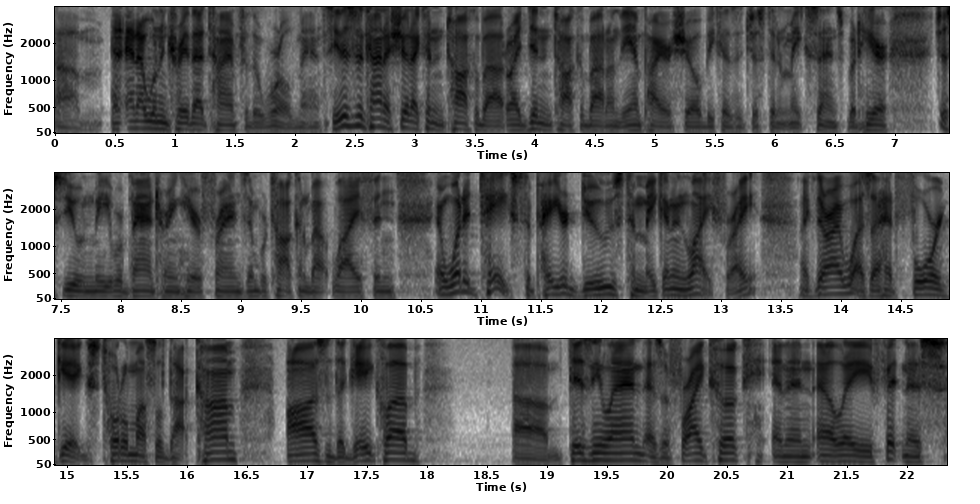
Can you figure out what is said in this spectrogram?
Um, and, and, I wouldn't trade that time for the world, man. See, this is the kind of shit I couldn't talk about, or I didn't talk about on the Empire show because it just didn't make sense. But here, just you and me, we're bantering here, friends, and we're talking about life and and what it takes to pay your dues to make it in life, right? Like there I was, I had four gigs: TotalMuscle.com, Oz the Gay Club, um, Disneyland as a fry cook, and then LA Fitness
